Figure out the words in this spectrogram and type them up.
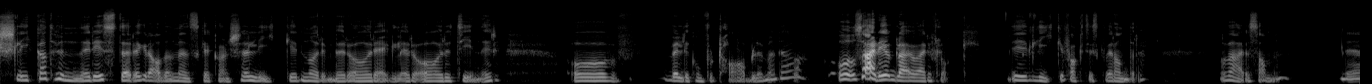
slik at hunder i større grad enn mennesker kanskje liker normer og regler og rutiner. Og veldig komfortable med det. da. Og så er de jo glad i å være i flokk. De liker faktisk hverandre. Å være sammen. Det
